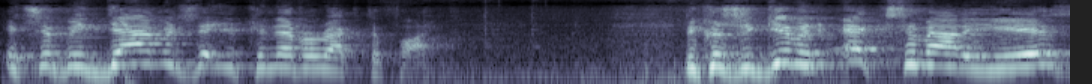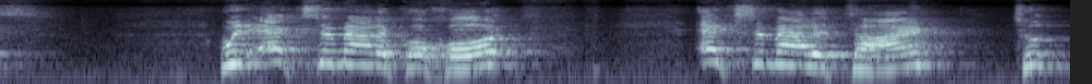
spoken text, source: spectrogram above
it should be damage that you can never rectify. Because you're given X amount of years, with X amount of kochot, X amount of time to,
